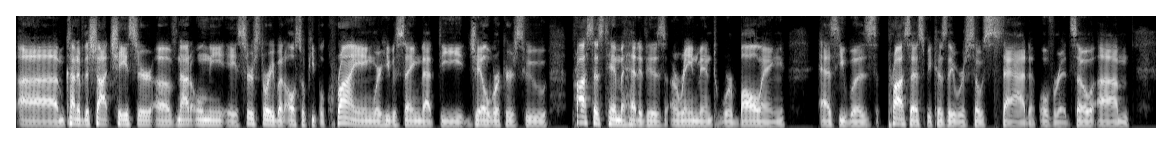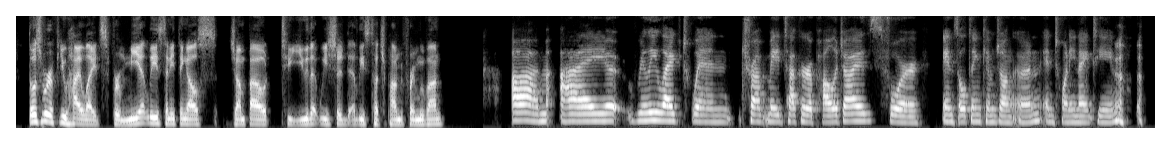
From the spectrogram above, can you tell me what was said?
um, kind of the shot chaser of not only a sir story but also people crying, where he was saying that the jail workers who processed him ahead of his arraignment were bawling as he was processed because they were so sad over it. So um, those were a few highlights for me, at least. Anything else jump out to you that we should at least touch upon before we move on? Um, I really liked when Trump made Tucker apologize for insulting Kim Jong Un in 2019.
